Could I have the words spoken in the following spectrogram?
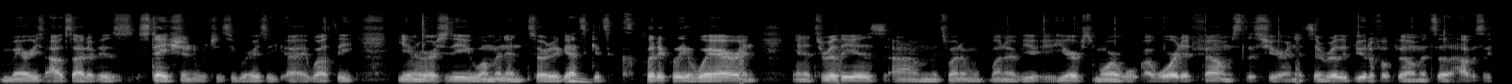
marries outside of his station, which is he wears a, a wealthy university woman and sort of gets mm. gets politically aware and and it really is um, it's one of one of Europe's more awarded films this year and it's a really beautiful film. It's a, obviously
